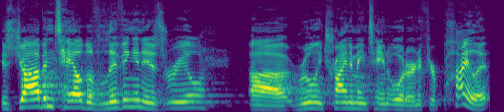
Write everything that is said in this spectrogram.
His job entailed of living in Israel, uh, ruling, trying to maintain order. And if you're Pilate,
